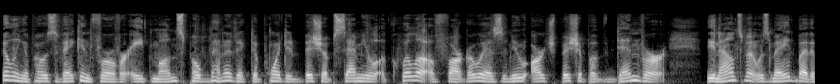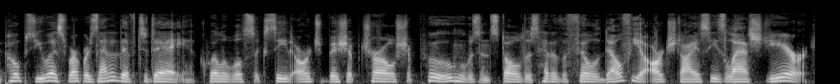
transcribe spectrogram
Filling a post vacant for over eight months, Pope Benedict appointed Bishop Samuel Aquila of Fargo as the new Archbishop of Denver. The announcement was made by the Pope's U.S. representative today. Aquila will succeed Archbishop Charles Chaput, who was installed as head of the Philadelphia Archdiocese last year.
